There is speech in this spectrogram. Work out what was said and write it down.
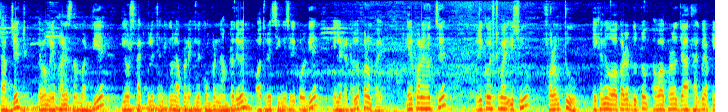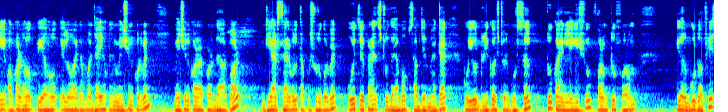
সাবজেক্ট এবং রেফারেন্স নাম্বার দিয়ে ইয়োর্স ফ্যাক্টফুলি থ্যাংক ইউ আপনারা এখানে কোম্পানির নামটা দেবেন অথরাইজ সিগনেচারি করে দিয়ে এই লেটারটা হলো ফর্ম ফাইভ এরপরে হচ্ছে request for issue form two এখানে ওয়ার্ক দুটো ওয়ার্ক যা থাকবে, আপনি অকার্ড হোক পিয়া হোক এলওআই নাম্বার যাই হোক মেনশন করবেন। মেনশন করার পর, দেওয়ার পর ডিআর স্যার বলে তারপর শুরু করবেন। With reference to the above subject matter we would request your good self to kindly issue form two from your good office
